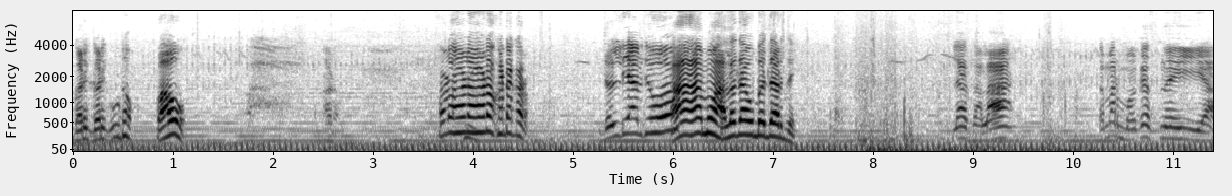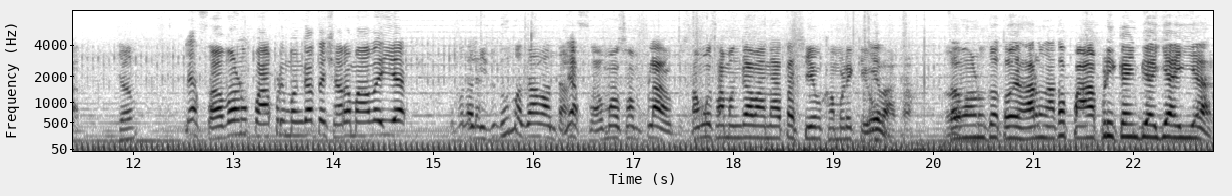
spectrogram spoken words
ઘડી ઘડી ઉઠો. ભાવ હડો. હડો હડો ખટા કરો. જલ્દી આવજો હા. હા હું હાલ જ આવું બજાર જઈ લે ધલા તમાર મગજ નહીં યાર. જમ. લે સવાણું પાપડી મંગાવતા શરમ આવે યાર. સમોસા સમોસા મંગાવવાના હતા સેવ ખમણે કેવા હતા સવાણું તો તોય હારું ના તો પાપડી કઈ બી આઈ ગયા યાર.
